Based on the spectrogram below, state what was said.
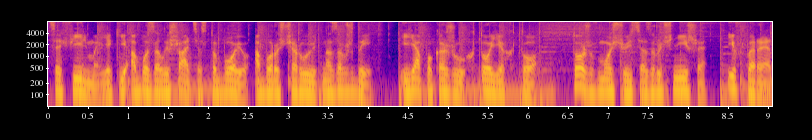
це фільми, які або залишаться з тобою, або розчарують назавжди. І я покажу, хто є хто. Тож вмощуйся зручніше і вперед.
